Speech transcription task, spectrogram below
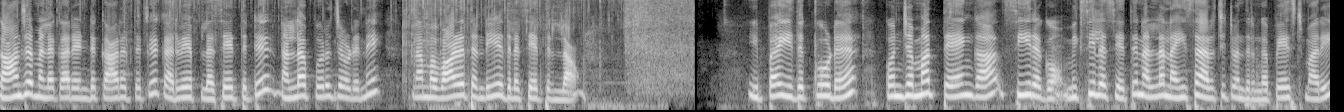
காஞ்ச மிளகாய் ரெண்டு காரத்துக்கு கருவேப்பிலை சேர்த்துட்டு நல்லா பொரிஞ்ச உடனே நம்ம வாழைத்தண்டையும் இதில் சேர்த்துடலாம். இப்போ இது கூட கொஞ்சமாக தேங்காய் சீரகம் மிக்சியில் சேர்த்து நல்லா நைஸாக அரைச்சிட்டு வந்துடுங்க பேஸ்ட் மாதிரி.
